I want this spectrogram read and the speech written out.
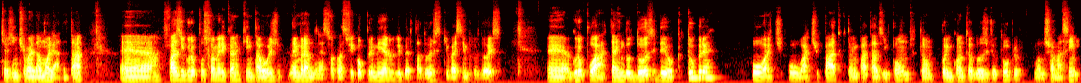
que a gente vai dar uma olhada, tá? É, fase de grupo sul-americano, quem tá hoje, lembrando, né? Só classifica o primeiro, Libertadores, que vai sempre os dois. É, grupo A tá indo 12 de outubro, ou o Atipato, que estão empatados em ponto, então por enquanto é o 12 de outubro, vamos chamar assim.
